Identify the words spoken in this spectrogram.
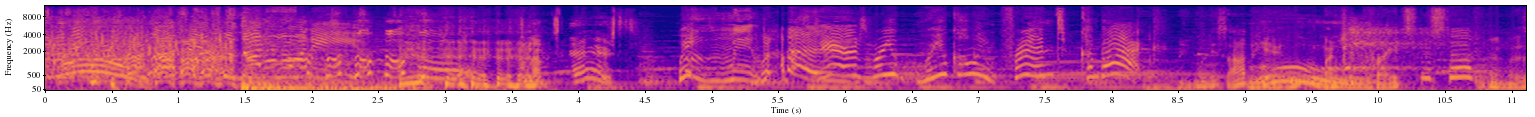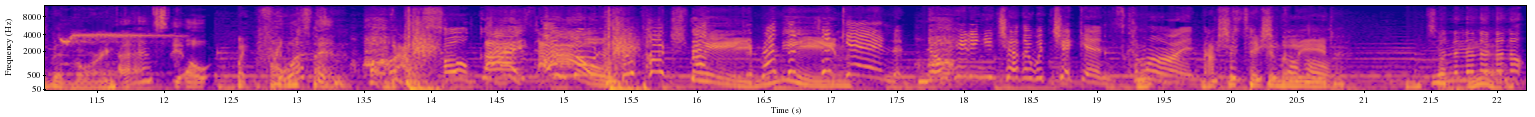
It's not funny. And upstairs. Wait, what, upstairs? Where are you? Where are you going, friend? Come back. Wait, what is up here? Ooh, a bunch of crates and stuff. Oh, that's a bit boring. Fancy. Oh, Wait, a friend, what's that? weapon. Oh, that's. Oh, guys! Ow! Oh, Don't touch me! That's a Mean. chicken. No hitting each other with chickens. Come oh, on. Matt's We just taking the lead. What's No, up no, no, no, no, here? no.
